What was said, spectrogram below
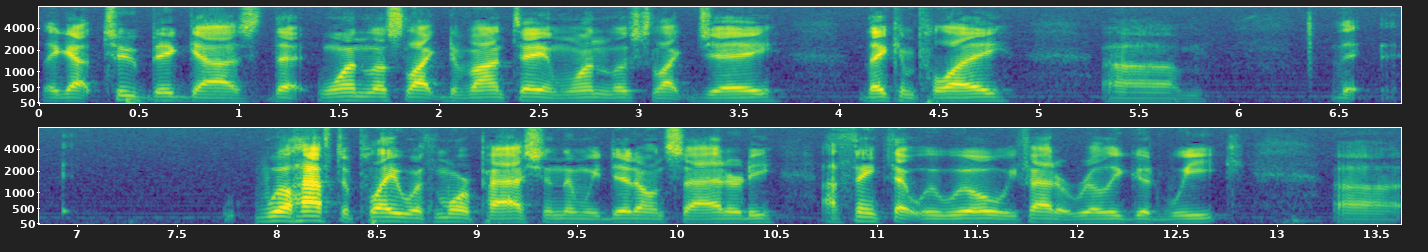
They got two big guys that one looks like Davante and one looks like Jae. They can play. Um, we'll have to play with more passion than we did on Saturday. I think that we will. We've had a really good week. Uh,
